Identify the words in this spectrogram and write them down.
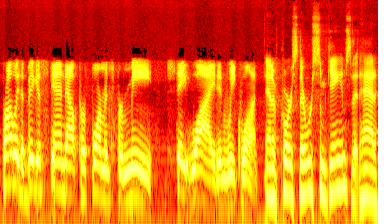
probably the biggest standout performance for me statewide in week one. And of course, there were some games that had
